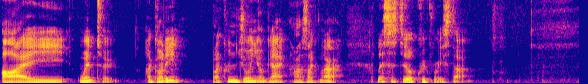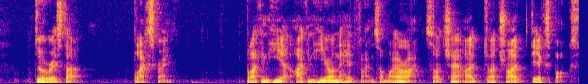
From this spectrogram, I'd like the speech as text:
I went to, I got in, but I couldn't join your game. I was like, all right, let's just do a quick restart. Do a restart, black screen. But I can hear, I can hear on the headphones. So I'm like, all right. So I, cha- I, I tried the Xbox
